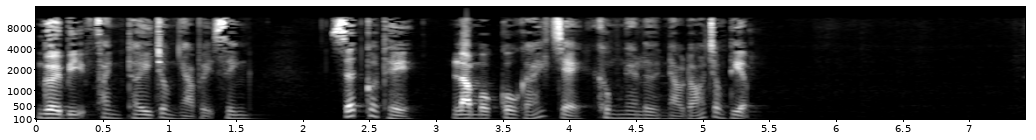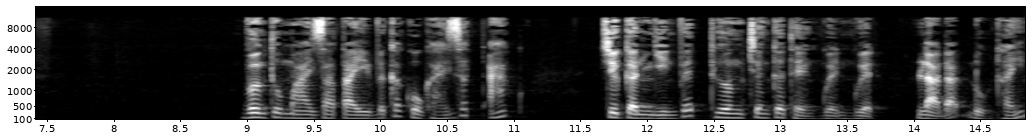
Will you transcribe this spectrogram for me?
Người bị phanh thây trong nhà vệ sinh rất có thể là một cô gái trẻ không nghe lời nào đó trong tiệm. Vương Thu Mai ra tay với các cô gái rất ác. Chỉ cần nhìn vết thương trên cơ thể Nguyện Nguyệt là đã đủ thấy.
